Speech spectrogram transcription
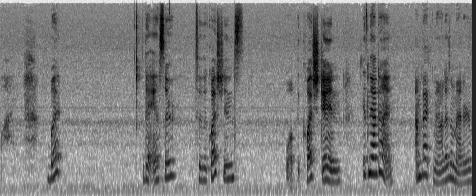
Why? But the answer to the questions well the question is now done. I'm back now. It doesn't matter.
